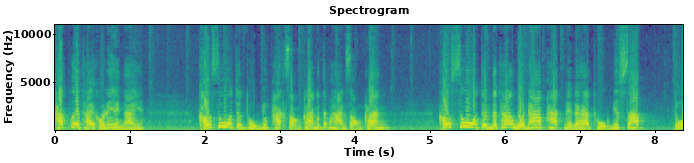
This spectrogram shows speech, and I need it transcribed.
พักเพื่อไทยเขาได้ยังไง เขาสู้จนถูกยุบพักสองครั้งรัฐประหารสองครั้ง เขาสู้จนกระทั่งหัวหน้าพักเนี่ยนะคะถูกยึดทรัพย์ ตัว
